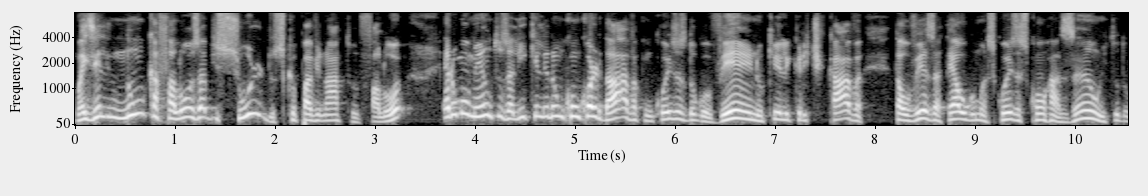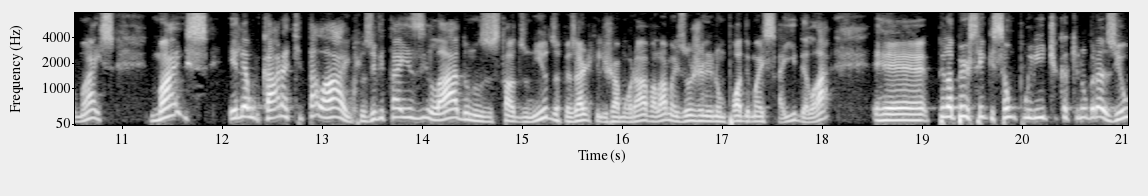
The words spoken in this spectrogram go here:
mas ele nunca falou os absurdos que o Pavinato falou. Eram momentos ali que ele não concordava com coisas do governo, que ele criticava, talvez até algumas coisas com razão e tudo mais, mas ele é um cara que está lá, inclusive está exilado nos Estados Unidos, apesar de que ele já morava lá, mas hoje ele não pode mais sair de lá, é, pela perseguição política aqui no Brasil,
